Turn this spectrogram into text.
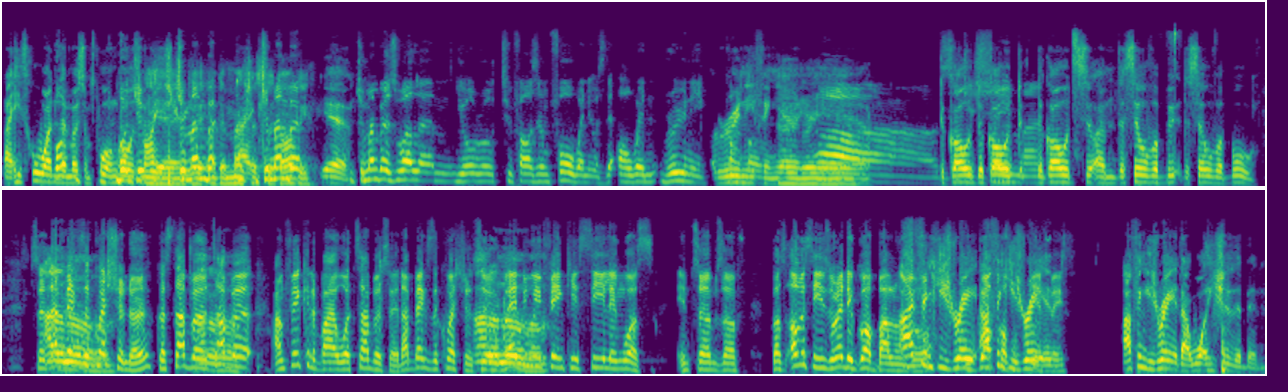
Like he scored one of the most important goals. do- in our do you history. the- remember- the do you remember- derby? Yeah, Do you remember as well um, Euro 2004 when it was the Owen Rooney Rooney combo? thing. Yeah, Yeah, yeah. Rooney, yeah. Ah, The gold, a the gold, man. the gold, um, the silver boot, the silver ball. So that don't begs the question though, because Tabo, Tabo, I'm thinking about what Tabo said. That begs the question. So where know, do we think his ceiling was in terms of? Because obviously he's already got Ballon d'Or. I think he's rated. got I a think he's rated. PFAs. I think he's rated at what he should have been.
